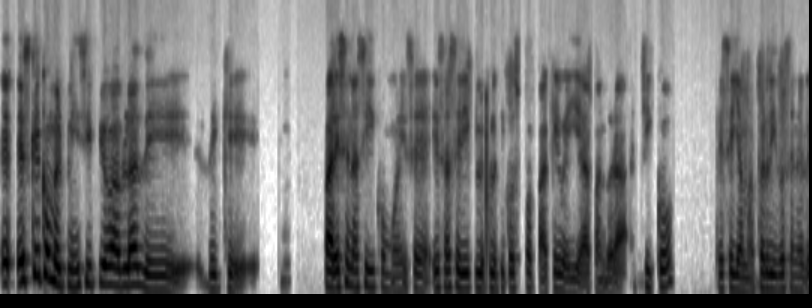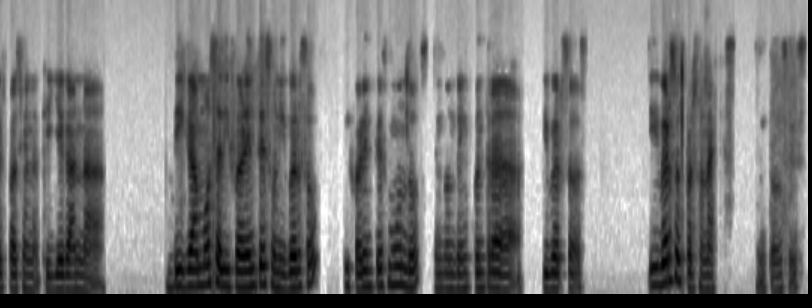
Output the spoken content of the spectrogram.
e, es que como el principio habla de, que parecen así como ese, esa serie que le platicó su papá que veía cuando era chico, que se llama Perdidos en el Espacio, en la que llegan a, digamos, a diferentes universos, diferentes mundos, en donde encuentra diversas diversos personajes. Entonces,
